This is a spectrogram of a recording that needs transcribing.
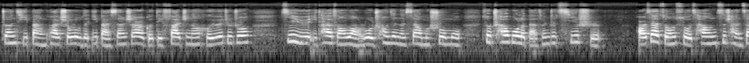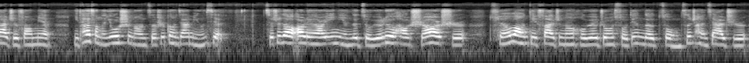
专题板块收录的一百三十二个 DeFi 智能合约之中，基于以太坊网络创建的项目数目就超过了百分之七十。而在总锁仓资产价值方面，以太坊的优势呢，则是更加明显。截止到二零二一年的九月六号十二时，全网 DeFi 智能合约中锁定的总资产价值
